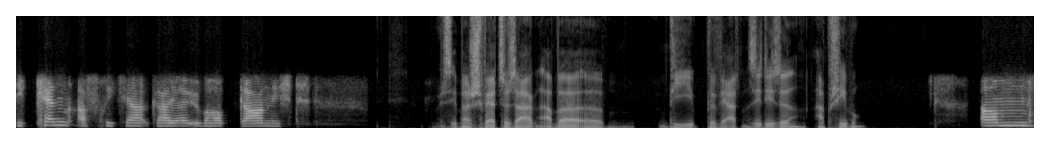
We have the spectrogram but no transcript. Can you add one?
die kennen Afrika ja überhaupt gar nicht. Ist immer schwer zu sagen, aber äh, wie bewerten Sie diese Abschiebung? Ähm,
